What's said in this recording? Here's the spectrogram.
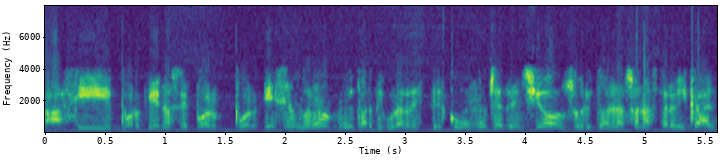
así porque, no sé, por, por es un dolor muy particular de estrés, como mucha tensión, sobre todo en la zona cervical.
